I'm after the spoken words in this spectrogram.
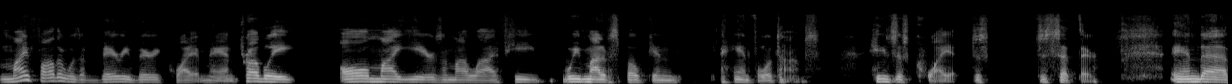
my father was a very, very quiet man. Probably all my years of my life, he we might have spoken a handful of times. He's just quiet, just just sit there. And uh,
